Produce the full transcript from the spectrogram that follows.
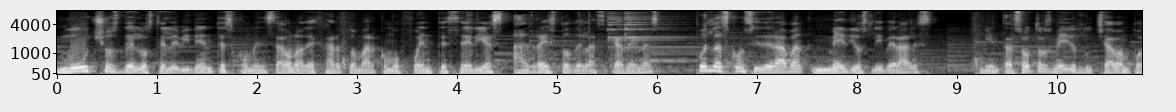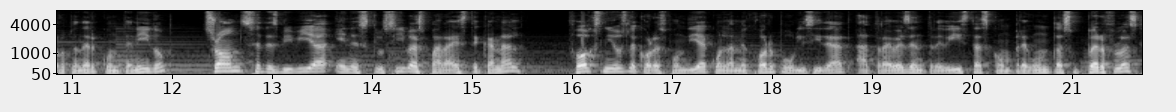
Muchos de los televidentes comenzaron a dejar de tomar como fuentes serias al resto de las cadenas, pues las consideraban medios liberales. Mientras otros medios luchaban por obtener contenido, Trump se desvivía en exclusivas para este canal, Fox News le correspondía con la mejor publicidad a través de entrevistas con preguntas superfluas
